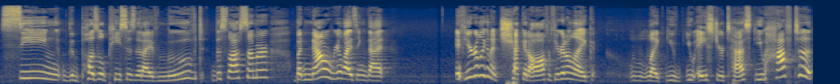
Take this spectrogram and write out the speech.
seeing the puzzle pieces that I've moved this last summer but now realizing that if you're really going to check it off if you're going to like like you you aced your test you have to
